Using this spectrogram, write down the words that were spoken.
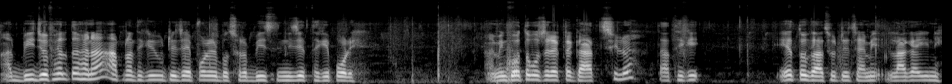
আর বীজও ফেলতে হয় না আপনা থেকে উঠে যায়, পরের বছর বীজ নিজের থেকে পড়ে। আমি গত বছর একটা গাছ ছিল, তা থেকে এত গাছ উঠেছে, আমি লাগাইনি।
